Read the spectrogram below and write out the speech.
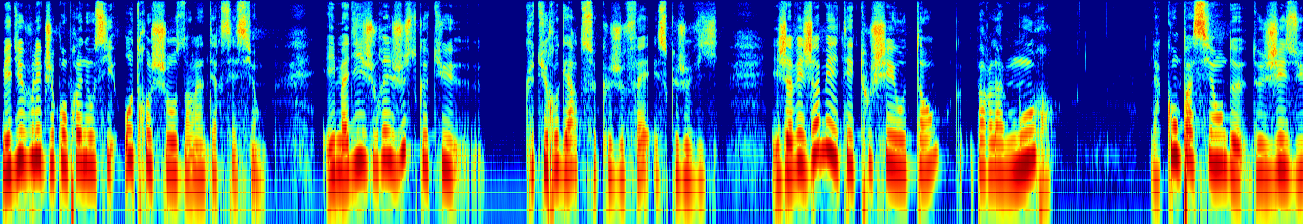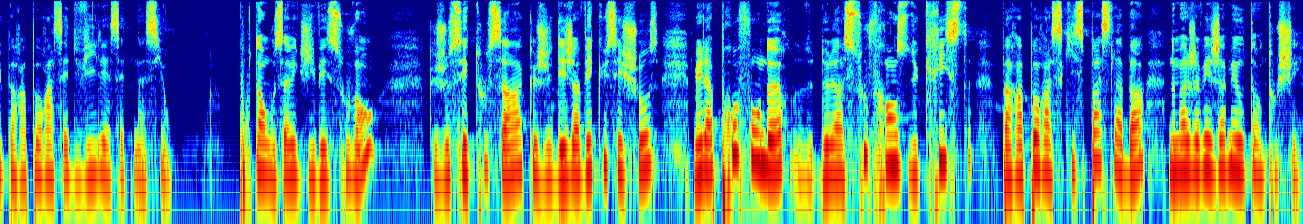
mais Dieu voulait que je comprenne aussi autre chose dans l'intercession. Et il m'a dit, je voudrais juste que tu, que tu regardes ce que je fais et ce que je vis. Et j'avais jamais été touché autant par l'amour la compassion de, Jésus par rapport à cette ville et à cette nation. Pourtant, vous savez que j'y vais souvent, que je sais tout ça, que j'ai déjà vécu ces choses, mais la profondeur de, la souffrance du Christ par rapport à ce qui se passe là-bas ne m'a jamais autant touché.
